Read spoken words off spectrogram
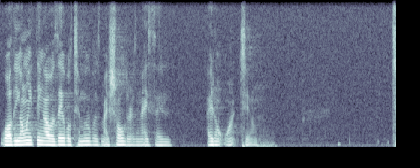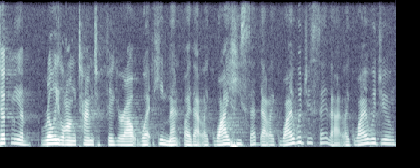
Well, the only thing I was able to move was my shoulders, and I said, I don't want to took me a really long time to figure out what he meant by that, like why he said that. Like, why would you say that? Like, why would you?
